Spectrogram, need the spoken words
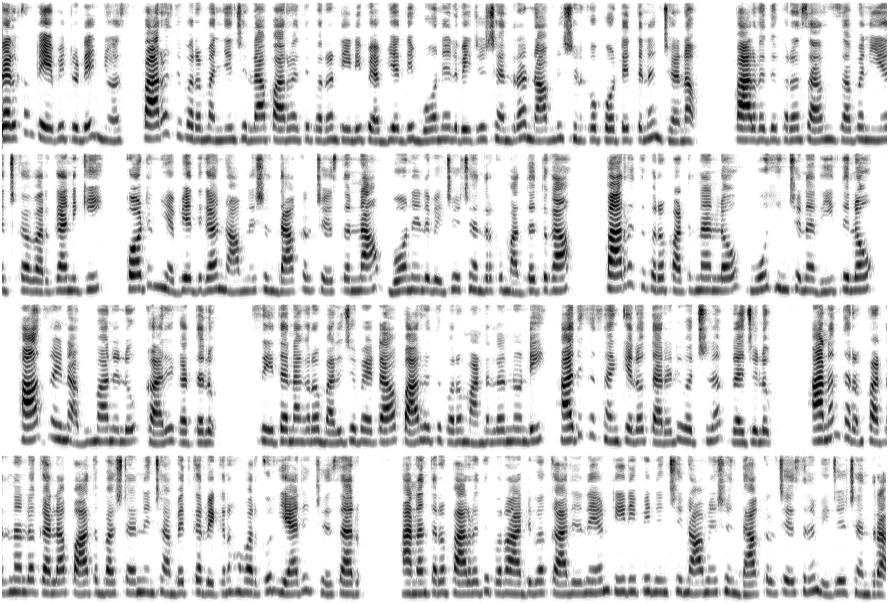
Welcome to AB today news. Parvathipuram మంజం జిల్లా Parvathipuram TDP అభ్యర్థి బోనేరు విజయచంద్ర నామినేషన్కు పోటెత్తిన జనం. పార్వతీపురం శాసనసభ నియోజకవర్గానికి కూటమి అభ్యర్థిగా నామినేషన్ దాఖలు చేస్తున్న బోనేరు విజయచంద్రకు మద్దతుగా పార్వతీపురం పట్టణంలో ఊహించిన రీతిలో హాజరైన అభిమానులు కార్యకర్తలు. సీతానగరం బలిజపేట పార్వతీపురం మండలం నుండి అధిక సంఖ్యలో తరలి వచ్చిన ప్రజలు. అనంతరం పట్టణంలో గల పాత బస్టాండ్ నుంచి అంబేద్కర్ విగ్రహం వరకు ర్యాలీ చేశారు. అనంతరం పార్వతీపురం ఆర్డీఓ కార్యాలయం టీడీపీ నుంచి నామినేషన్ దాఖలు చేసిన విజయ్ చంద్ర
